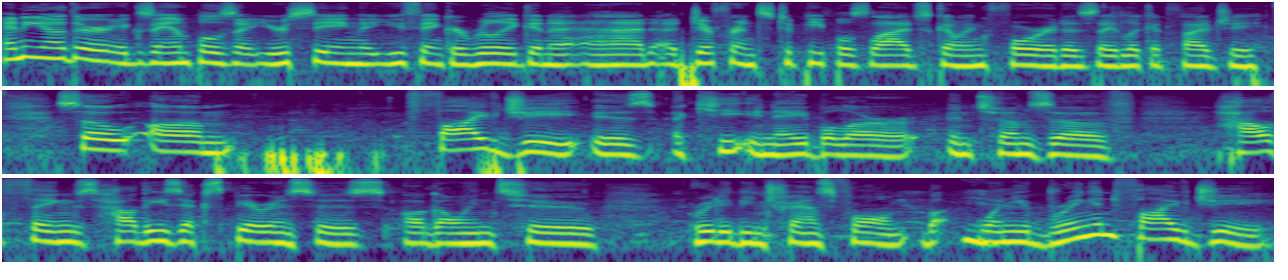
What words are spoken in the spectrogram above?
Any other examples that you're seeing that you think are really going to add a difference to people's lives going forward as they look at 5G? So, um, 5G is a key enabler in terms of how things, how these experiences are going to really be transformed. But yeah. when you bring in 5G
